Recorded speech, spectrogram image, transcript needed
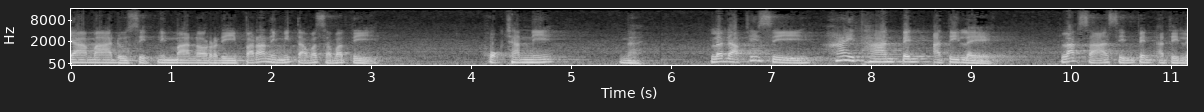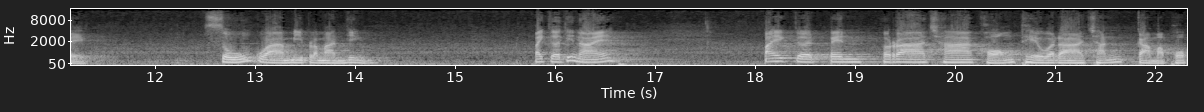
ยามาดุสิตนิมานรดีปรนิมิตวสวัตตีหกชั้นนี้นะระดับที่สี่ให้ทานเป็นอติเลก รักษาศีลเป็นอติเลก สูงกว่ามีประมาณยิ่ง ไปเกิดที่ไหน ไปเกิดเป็นราชาของเทวดาชั้นกามภพ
